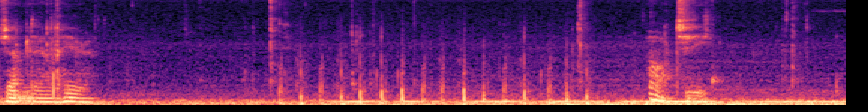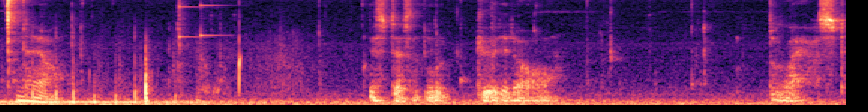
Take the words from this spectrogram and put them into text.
Jump down here. Oh, gee. Now, this doesn't look good at all. Blast.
